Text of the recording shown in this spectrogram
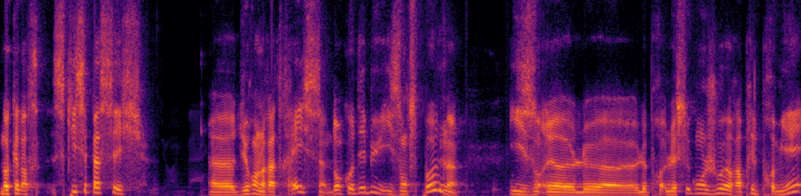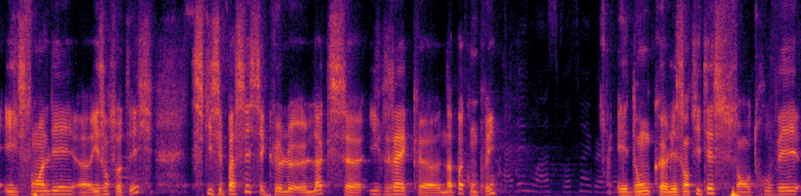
Donc alors, ce qui s'est passé durant le rat race. Donc au début, ils ont spawn, ils ont, le, le, second joueur a pris le premier et ils sont allés, ils ont sauté. Ce qui s'est passé, c'est que l'axe Y n'a pas compris. Et donc les entités se sont retrouvées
